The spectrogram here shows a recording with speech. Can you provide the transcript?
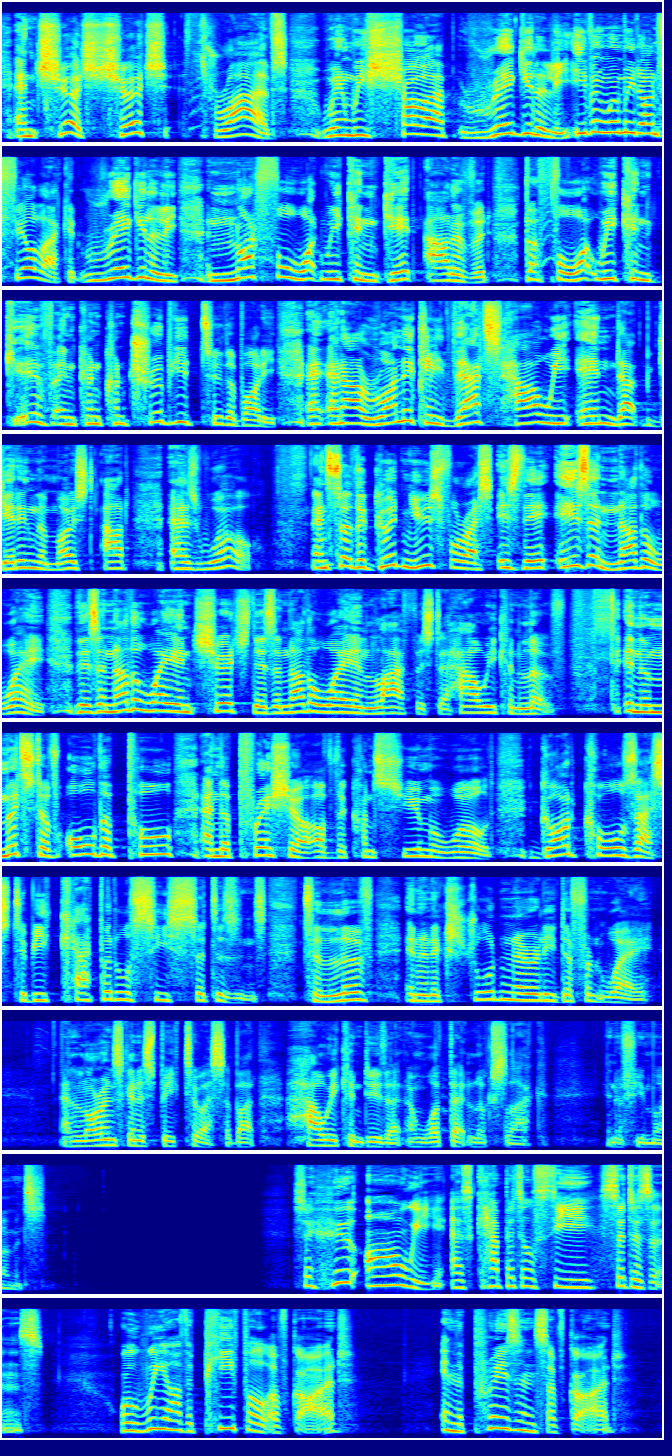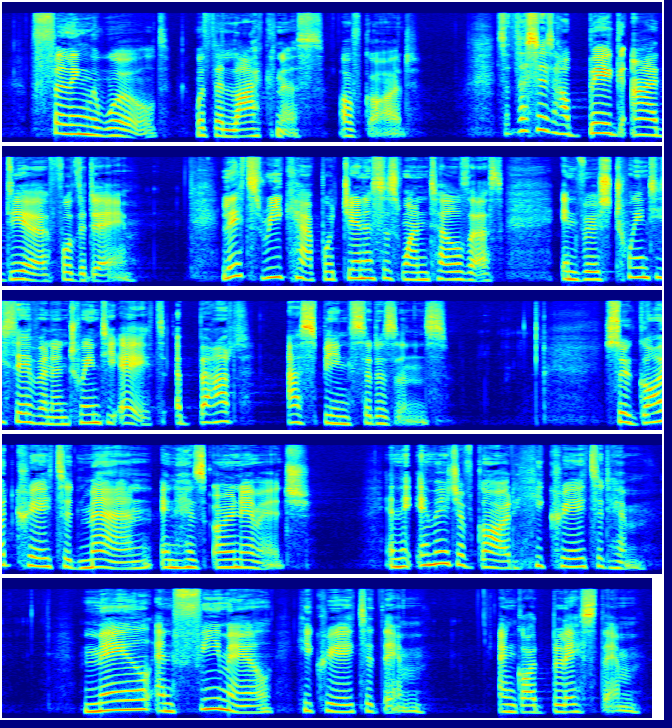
And church, church thrives when we show up regularly, even when we don't feel like it, regularly, not for what we can get out of it, but for what we can give and can contribute to the body. And, and ironically, that's how we end up getting the most out as well. And so the good news for us is there is another way. There's another way in church, there's another way in life as to how we can live. In the midst of all the pull and the pressure of the consumer world, God calls us to be capital C citizens, to live in an extraordinarily different way. And Lauren's going to speak to us about how we can do that and what that looks like in a few moments. So, who are we as capital C citizens? Well, we are the people of God in the presence of God, filling the world with the likeness of God. So, this is our big idea for the day. Let's recap what Genesis 1 tells us in verse 27 and 28 about us being citizens. So, God created man in his own image. In the image of God, he created him. Male and female, he created them, and God blessed them.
